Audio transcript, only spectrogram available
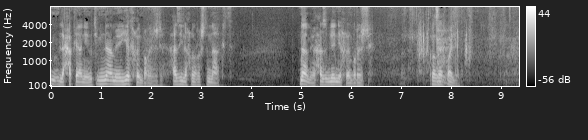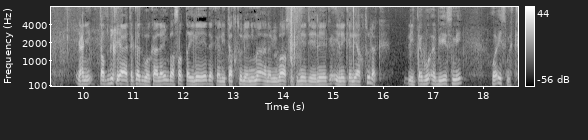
لحق يعني نوتي من نعم يكخوين برجده حزي لخوين رشت الناكت نعم حزم لين يخوين برجده رزاي خوالي يعني تطبيق آية كذبك لئن بسطت إلي يدك لتقتلني ما أنا بباسط يدي إليك, إليك لأقتلك لتبوء بإثمي وإثمك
